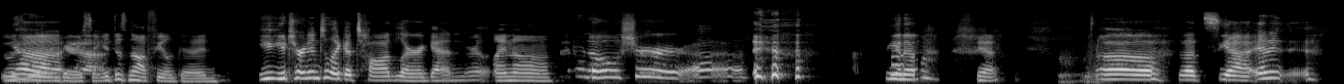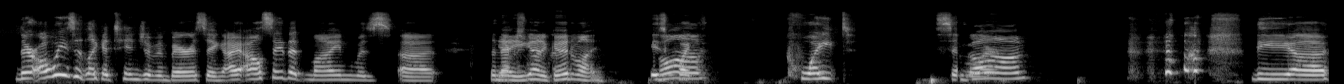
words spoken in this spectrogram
it was Yeah, really embarrassing. It does not feel good. you you turn into like a toddler again We're I know. i don't know sure uh, you know yeah. uh that's yeah and it, they're always at like a tinge of embarrassing i i'll say that mine was uh the Yeah, next you got a good one. is Go quite on. quite Go similar on. the uh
